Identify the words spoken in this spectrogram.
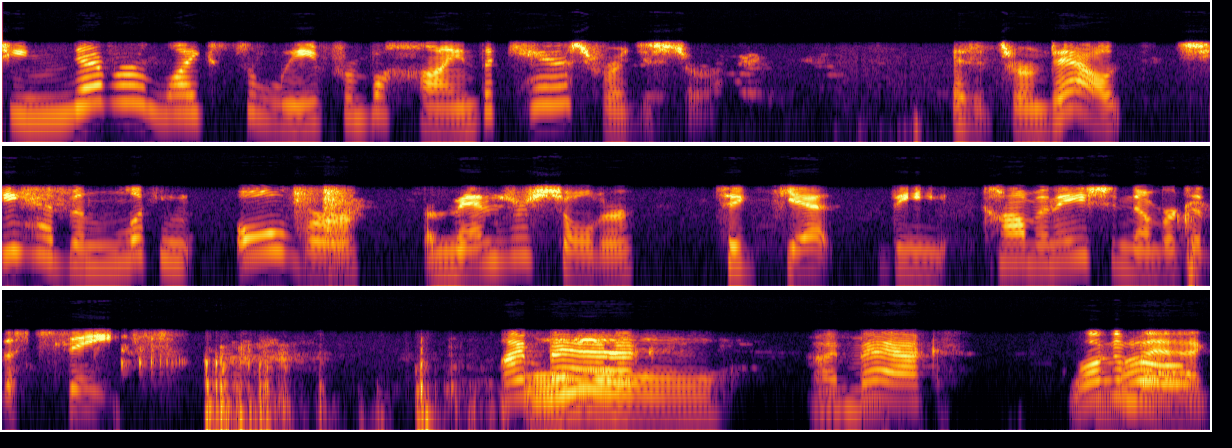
she never likes to leave from behind the cash register. As it turned out, she had been looking over the manager's shoulder to get the combination number to the safe. I'm back. Oh, I'm Mhm. back. Welcome Hello? back.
